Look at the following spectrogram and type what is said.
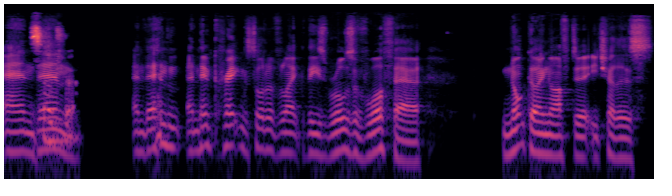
And so then, true. and then, and then creating sort of like these rules of warfare, not going after each other's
